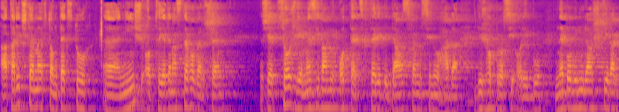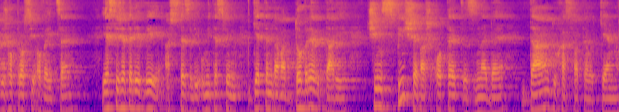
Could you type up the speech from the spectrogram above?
a tady čteme v tom textu e, níž od 11. verše, že což je mezi vámi otec, který by dal svému synu hada, když ho prosí o rybu, nebo by mu dal štíra, když ho prosí o vejce. Jestliže tedy vy, až jste zlí, umíte svým dětem dávat dobré dary, čím spíše váš Otec z nebe dá Ducha Svatého těm,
